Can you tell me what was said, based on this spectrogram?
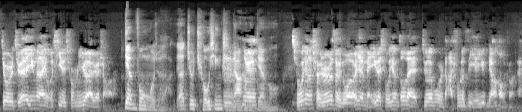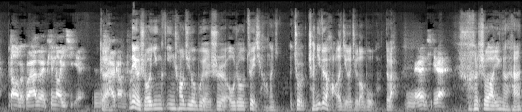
就是觉得英格兰有戏的球迷越来越少了。巅峰，我觉得，呃，就球星质量上的巅峰。球星确实是最多的，而且每一个球星都在俱乐部打出了自己的良好状态。到了国家队拼到一起，啥也干不出来。那个时候英英超俱乐部也是欧洲最强的，就是成绩最好的几个俱乐部吧，对吧？没问题的。说说到英格兰，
